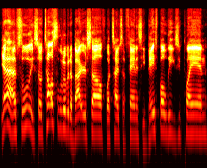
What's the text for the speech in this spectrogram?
Yeah, absolutely. So tell us a little bit about yourself, what types of fantasy baseball leagues you play in,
